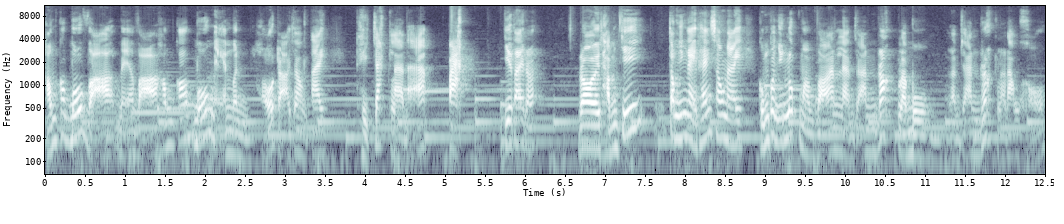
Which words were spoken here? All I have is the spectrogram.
không có bố vợ, mẹ vợ, không có bố mẹ mình hỗ trợ cho một tay thì chắc là đã bạc chia tay rồi. Rồi thậm chí trong những ngày tháng sau này, cũng có những lúc mà vợ anh làm cho anh rất là buồn, làm cho anh rất là đau khổ.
